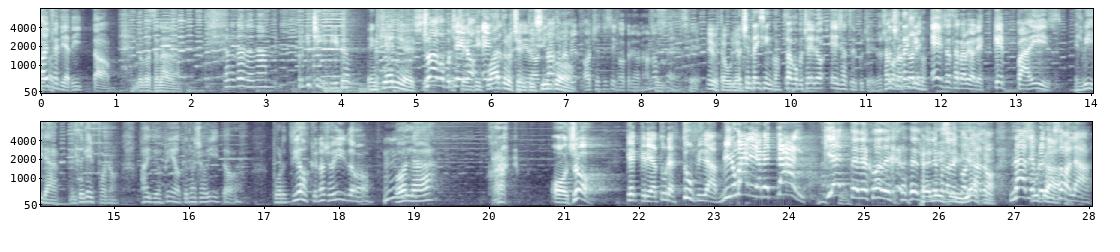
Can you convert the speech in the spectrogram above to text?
Hoy pasa- feriadito. No pasa nada. ¿Por qué chiquitito? ¿En qué año es? Yo hago puchero. ella ¿84, hace puchero. Yo hago 85? ravioli- 85 creo, no, no sé. Sí. Eh, está googleando. 85. Yo hago puchero, ella hace puchero. Yo hago 85. ravioles, ella hace ravioles. ¡Qué país! Elvira, el teléfono. Ay, Dios mío, que no haya oído. Por Dios, que no haya oído. Hola. Crack. O yo. ¡Qué criatura estúpida! ¡Minumálida mental! ¿Quién te dejó dejar el en teléfono ese descolgado? viaje. Nadie Zucca, aprendí sola.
